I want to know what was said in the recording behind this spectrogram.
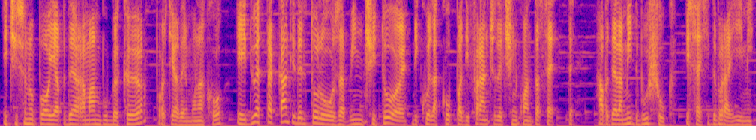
e ci sono poi Abderrahman Boubaker, portiere del Monaco, e i due attaccanti del Tolosa, vincitore di quella Coppa di Francia del 57, Abdelhamid Bouchouk e Sahid Brahimi.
